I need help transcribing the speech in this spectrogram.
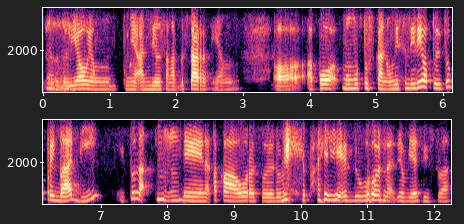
Mm-hmm. Beliau yang punya andil sangat besar yang uh, apa memutuskan Uni sendiri waktu itu pribadi itu nak mm-hmm. nak takau rasul pakai dulu nak dia beasiswa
